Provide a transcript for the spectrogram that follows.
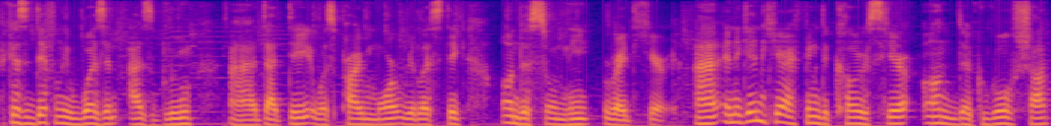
because it definitely wasn't as blue uh, that day. It was probably more realistic on the Sony right here. Uh, and again here, I think the colors here on the Google shot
